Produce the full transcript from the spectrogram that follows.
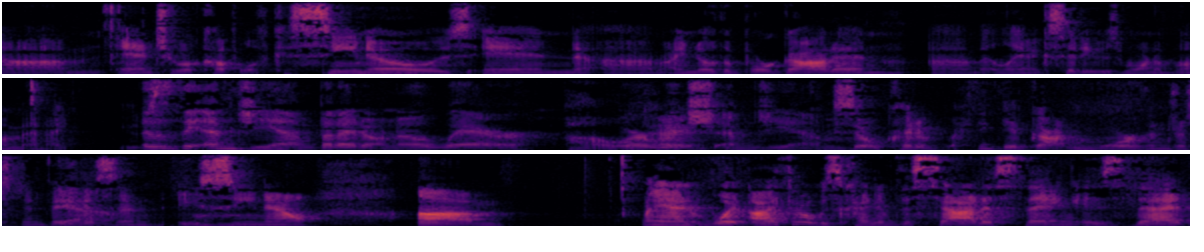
um, and to a couple of casinos in um, I know the Borgata in um, Atlantic City was one of them and I It was the MGM, but I don't know where Oh, or which MGM. so could have I think they've gotten more than just in Vegas Yeah. and AC now. Um, and what I thought was kind of the saddest thing is that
